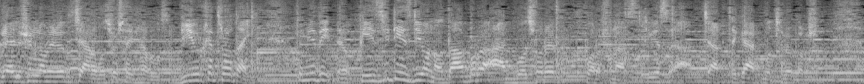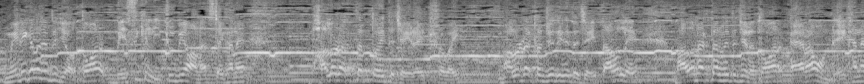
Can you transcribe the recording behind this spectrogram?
গ্রাজুয়েশন কমপ্লিট হতে চার বছর চার বছর ডিউর ক্ষেত্রেও তাই। তুমি যদি পিএইচডি টিএইচডিও নাও তারপরে আট বছরের পড়াশোনা আছে, ঠিক আছে? চার থেকে আট বছরের পড়াশোনা। মেডিকেলে যদি যাও, তোমার বেসিক্যালি টু বি অনেস্ট এখানে ভালো ডাক্তার তো হইতে চাই রাইট সবাই? ভালো ডাক্তার যদি হতে চাই, তাহলে ভালো ডাক্তার হইতে চাইলে তোমার অ্যারাউন্ড এখানে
